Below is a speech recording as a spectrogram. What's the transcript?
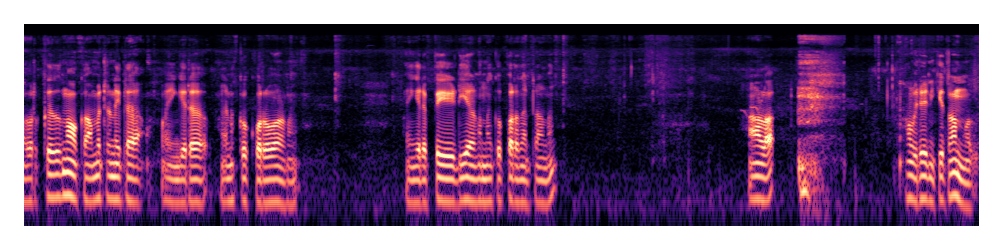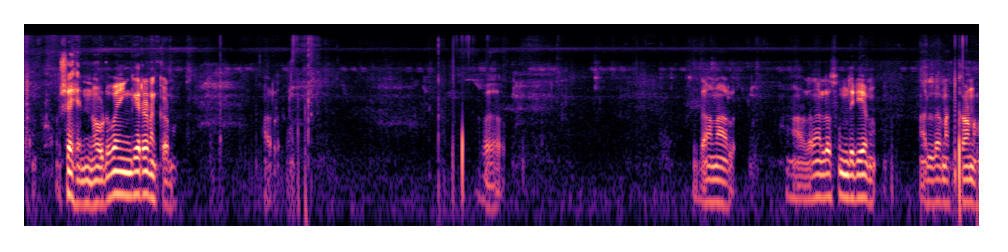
അവർക്കിത് നോക്കാൻ പറ്റണില്ല. ഭയങ്കര ഇണക്കക്കുറവാണ് ഭയങ്കര പേടിയാണെന്നൊക്കെ പറഞ്ഞിട്ടാണ് ആളെ അവരെനിക്ക് തന്നത്. പക്ഷെ എന്നോട് ഭയങ്കര ഇണക്കാണ് ആൾ. അപ്പോൾ ഇതാണ് ആൾ. ആൾ നല്ല സുന്ദരിയാണ്. നല്ല ഇണക്കാണ്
